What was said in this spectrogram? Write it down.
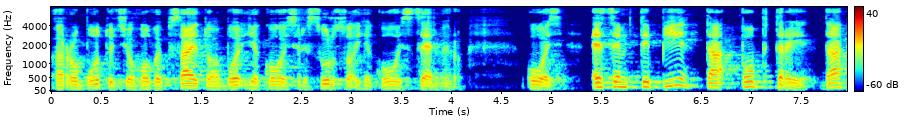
роботу цього вебсайту або якогось ресурсу, якогось серверу. Ось. SMTP та POP3 да,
